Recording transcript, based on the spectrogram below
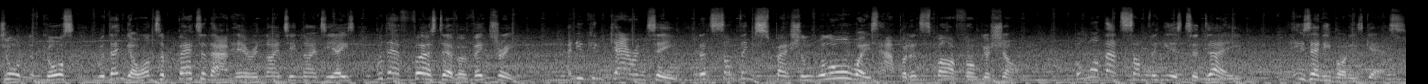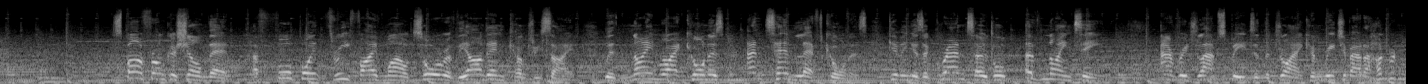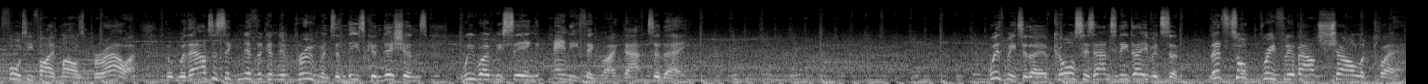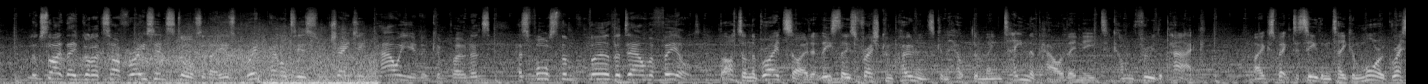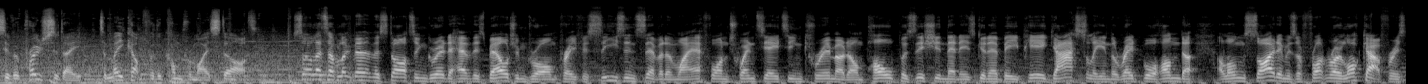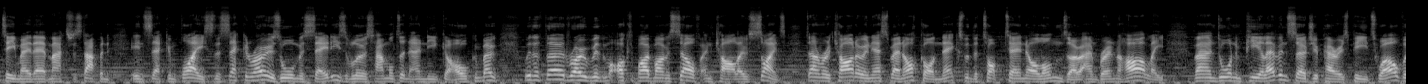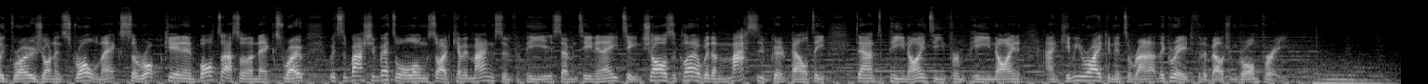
Jordan, of course, would then go on to better that here in 1998 with their first ever victory and you can guarantee that something special will always happen at Spa-Francorchamps. But what that something is today is anybody's guess. Spa-Francorchamps then, a 4.35 mile tour of the Ardennes countryside with 9 right corners and 10 left corners, giving us a grand total of 19. Average lap speeds in the dry can reach about 145 miles per hour, but without a significant improvement in these conditions, we won't be seeing anything like that today. With me today, of course, is Anthony Davidson. Let's talk briefly about Charles Leclerc. Looks like they've got a tough race in store today as grid penalties from changing power unit components has forced them further down the field. But on the bright side, at least those fresh components can help them maintain the power they need to come through the pack. I expect to see them take a more aggressive approach today to make up for the compromised start. So let's have a look then at the starting grid ahead of this Belgium Grand Prix for Season 7 of my F1 2018 career mode. On pole position then is going to be Pierre Gasly in the Red Bull Honda. Alongside him is a front row lockout for his teammate there, Max Verstappen, in second place. The second row is all Mercedes of Lewis Hamilton and Nico Hulkenberg, with a third row with occupied by myself and Carlos Sainz. Dan Ricciardo and Esteban Ocon next with the top 10 Alonso and Brendan Hartley. Vandoorne in P11, Sergio Perez P12 with Grosjean and Stroll next, Sirotkin and Bottas on the next row, with Sebastian Vettel alongside Kevin Magnussen for P17 and 18. Charles Leclerc with a massive grid penalty down to P19 from P9, and Kimi Raikkonen to round out the grid for the Belgium Grand Prix.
